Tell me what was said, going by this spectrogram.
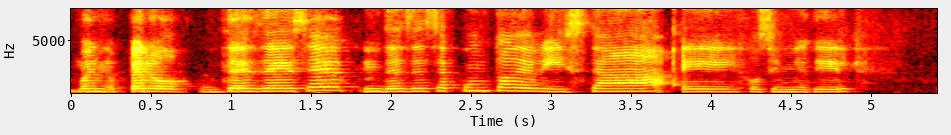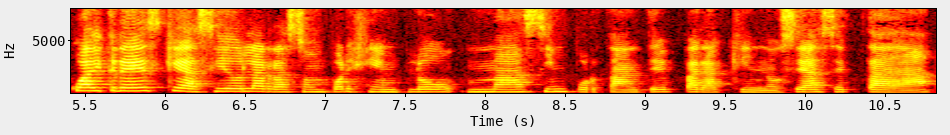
Bueno, pero desde ese, desde ese punto de vista, eh, José Miguel, ¿cuál crees que ha sido la razón, por ejemplo, más importante para que no sea aceptada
